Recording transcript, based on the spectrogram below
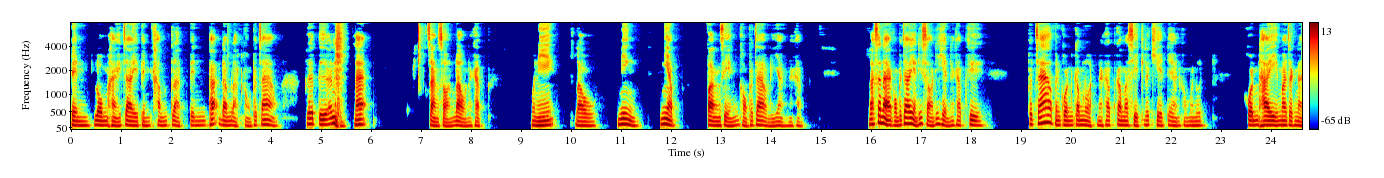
เป็นลมหายใจเป็นคำตรัสเป็นพระดำรัสของพระเจ้า เพื่อเตือนและสั่งสอนเรานะครับ วันนี้เรานิ่งเงียบฟังเสียงของพระเจ้าหรือยังนะครับ ลักษณะของพระเจ้าอย่างที่สอนที่เห็นนะครับคือ พระเจ้าเป็นคนกำหนดนะครับกรรมสิทธิ์และเขตแดนของมนุษย์ คนไทยมาจากไหน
